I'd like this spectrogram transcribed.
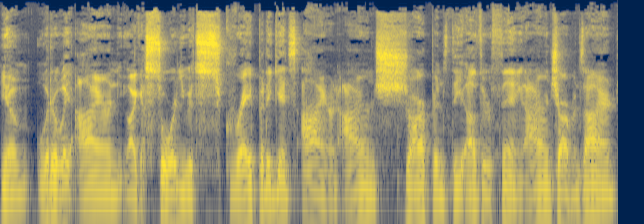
you know literally iron like a sword you would scrape it against iron. Iron sharpens the other thing. Iron sharpens iron.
